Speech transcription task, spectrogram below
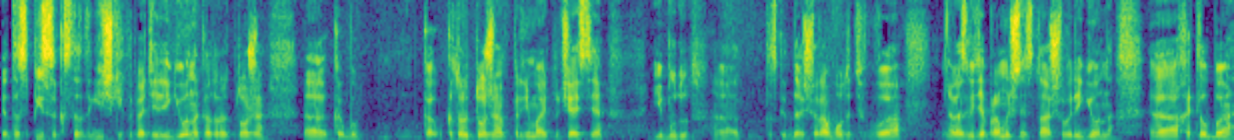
это список стратегических предприятий региона, которые тоже, как бы, которые тоже принимают участие и будут, э, так сказать, дальше работать в развитии промышленности нашего региона. Э, хотел бы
